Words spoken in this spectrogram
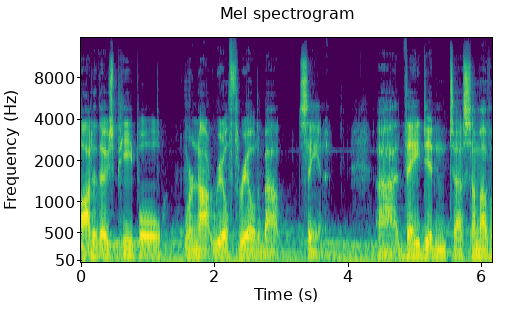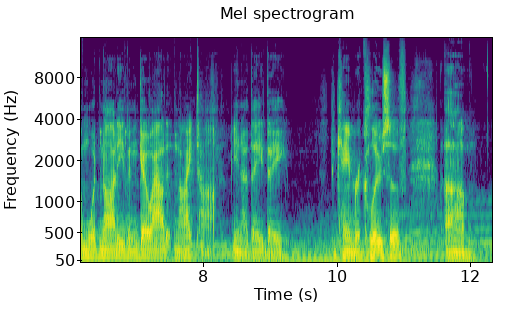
Lot of those people were not real thrilled about seeing it. Uh, they didn't, uh, some of them would not even go out at nighttime. You know, they, they became reclusive. Um,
